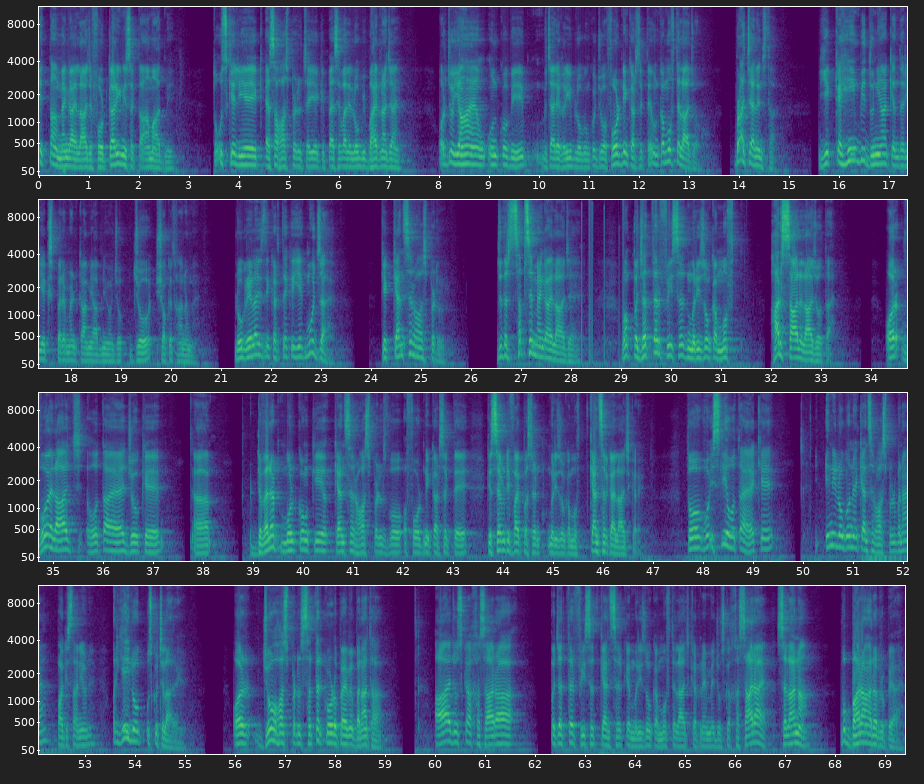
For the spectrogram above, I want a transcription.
इतना महँगा इलाज अफोर्ड कर ही नहीं सकता आम आदमी। तो उसके लिए एक ऐसा हॉस्पिटल चाहिए कि पैसे वाले लोग भी बाहर ना जाएँ और जो यहाँ हैं, उनको भी बेचारे गरीब लोगों को जो अफोर्ड नहीं कर सकते, उनका मुफ़्त इलाज हो। बड़ा चैलेंज था। ये कहीं भी दुनिया के अंदर ये एक्सपेरिमेंट कामयाब नहीं हो, जो जो शौकत खानम है लोग रियलाइज़ नहीं करते कि ये एक मुआवजा है कि कैंसर हॉस्पिटल जिधर सबसे महँगा इलाज है, वहाँ पचहत्तर फ़ीसद मरीज़ों का मुफ़्त हर साल इलाज होता है। और वो इलाज होता है जो कि डेवलप्ड मुल्कों के कैंसर हॉस्पिटल्स वो अफोर्ड नहीं कर सकते कि 75 परसेंट मरीज़ों का मुफ़्त कैंसर का इलाज करें। तो वो इसलिए होता है कि इन्हीं लोगों ने कैंसर हॉस्पिटल बनाया, पाकिस्तानियों ने, और यही लोग उसको चला रहे हैं। और जो हॉस्पिटल सत्तर करोड़ रुपए में बना था, आज उसका खसारा पचहत्तर फ़ीसद कैंसर के मरीज़ों का मुफ़्त इलाज करने में जो उसका खसारा है, सालाना, वो बारह अरब रुपया है।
